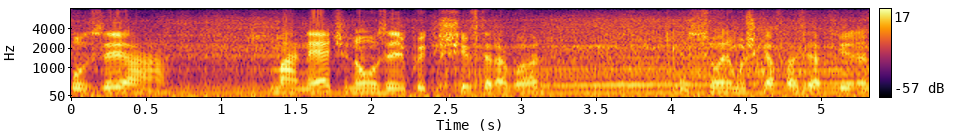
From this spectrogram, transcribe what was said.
usei a manete, não usei o quick shifter agora. O que esse ônibus quer fazer aqui, né?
